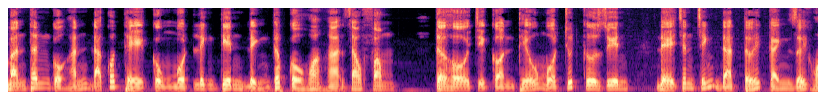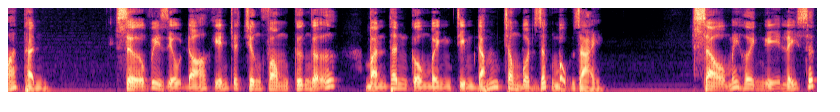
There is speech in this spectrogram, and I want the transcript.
Bản thân của hắn đã có thể cùng một linh tiên đỉnh cấp của Hoàng Hạ Giao Phong. Tự hồ chỉ còn thiếu một chút cơ duyên để chân chính đạt tới cảnh giới hóa thần. Sự vi diệu đó khiến cho Trương Phong cứ ngỡ bản thân của mình chìm đắm trong một giấc mộng dài. Sau mấy hơi nghỉ lấy sức,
